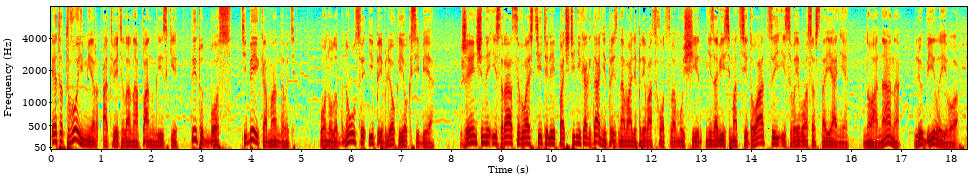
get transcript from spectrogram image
«Это твой мир», – ответила она по-английски. «Ты тут босс, тебе и командовать». Он улыбнулся и привлек ее к себе. Женщины из расы властителей почти никогда не признавали превосходство мужчин, независимо от ситуации и своего состояния. Но Анана любила его –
